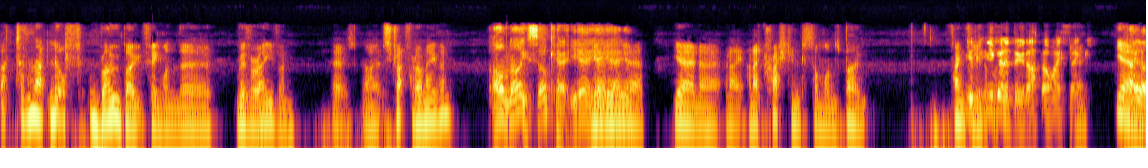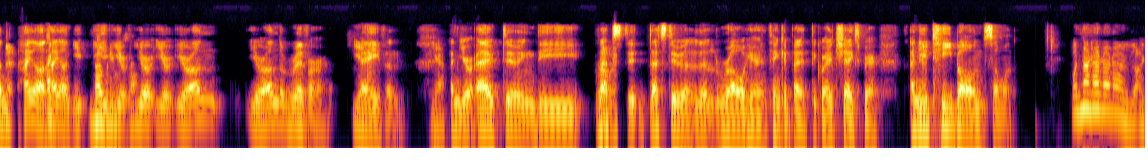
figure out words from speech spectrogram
I've done that little rowboat thing on the River Avon, uh, Stratford on Avon. Oh, nice. Okay. Yeah, Yeah, yeah, yeah, yeah. yeah, yeah. and, uh, and I and I crashed into someone's boat. you, Thankfully, you're going to do that, though. I think. yeah, hang on, hang on, I- hang on. You, you nobody you're, you're you're you're on you're on the river yeah, Avon. Yeah. And you're out doing the Rowing. let's do, let's do a little row here and think about the great Shakespeare. And Yeah. you T-boned someone. Well, no, no, no, no. I,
